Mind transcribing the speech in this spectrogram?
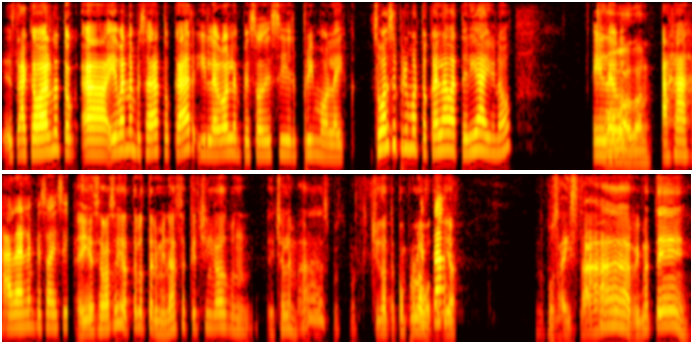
es- acabaron de tocar, iban a empezar a tocar y luego le empezó a decir primo, like, súbase primo a tocar la batería, you know? Y luego, Oh, Adán. ajá, Adán le empezó a decir, Ey, ese vaso ya te lo terminaste. ¿Qué chingados? Pues, échale más. Pues, ¿por qué chingados te compro la Está. botella? Pues ahí está. Arrímate.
